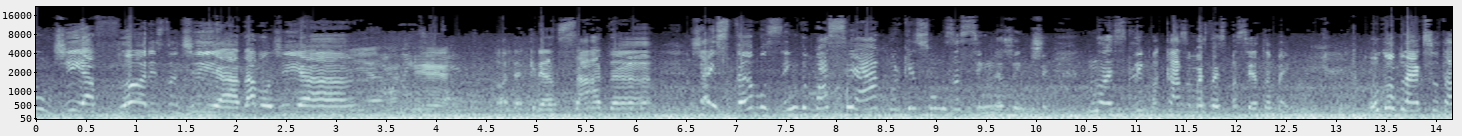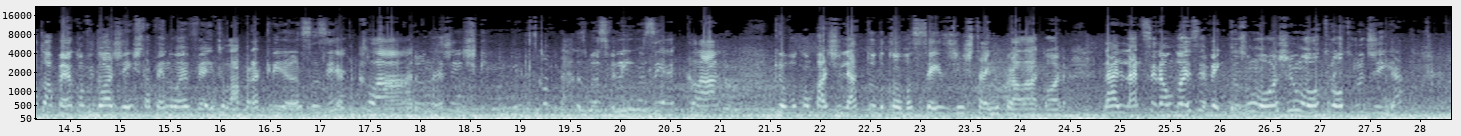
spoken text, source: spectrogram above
Bom dia, flores do dia. Dá bom dia. Bom dia. Olha, criançada. Já estamos indo passear, porque somos assim, né, gente? Nós limpa a casa, mas nós passeia também. O Complexo Tatuapé convidou a gente, tá tendo um evento lá para crianças e é claro, né, gente, que eles convidaram os meus filhinhos e é claro que eu vou compartilhar tudo com vocês. A gente tá indo para lá agora. Na realidade serão dois eventos, um hoje e um outro outro dia.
